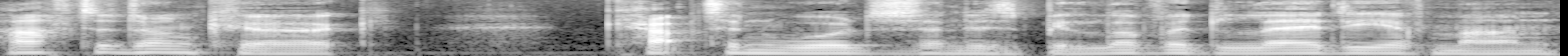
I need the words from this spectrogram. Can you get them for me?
After Dunkirk, Captain Woods and his beloved Lady of Mann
